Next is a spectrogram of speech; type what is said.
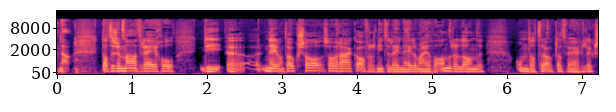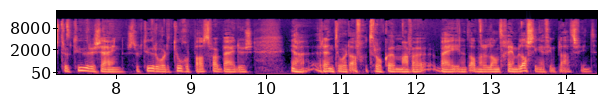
Nou, dat is een maatregel die uh, Nederland ook zal, zal raken. Overigens niet alleen Nederland, maar heel veel andere landen. Omdat er ook daadwerkelijk structuren zijn. Structuren worden toegepast waarbij dus ja, rente wordt afgetrokken... maar waarbij in het andere land geen belastingheffing plaatsvindt.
